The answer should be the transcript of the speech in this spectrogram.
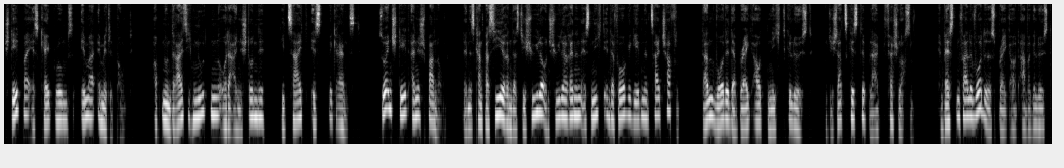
steht bei Escape Rooms immer im Mittelpunkt. Ob nun 30 Minuten oder eine Stunde, die Zeit ist begrenzt. So entsteht eine Spannung, denn es kann passieren, dass die Schüler und Schülerinnen es nicht in der vorgegebenen Zeit schaffen. Dann wurde der Breakout nicht gelöst und die Schatzkiste bleibt verschlossen. Im besten Falle wurde das Breakout aber gelöst.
